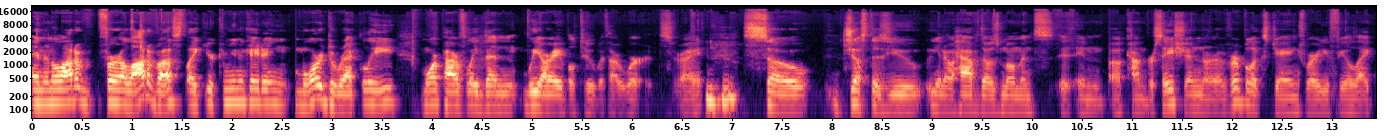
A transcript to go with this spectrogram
and in a lot of for a lot of us, like you're communicating more directly, more powerfully than we are able to with our words, right? Mm-hmm. So just as you, you know, have those moments in a conversation or a verbal exchange where you feel like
